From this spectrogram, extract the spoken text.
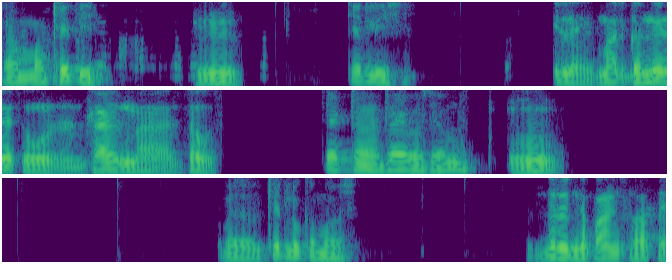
ગામમાં ખેતી? હમ. કેટલી છે? એટલે મારે ઘરની નથી હું ડ્રાઈવરમાં જાઉં છું. ટ્રેક્ટરના ડ્રાઈવર છે એમ ને? હમ. બરાબર કેટલું કમાવો છો દરરોજના પાંચસો આપે.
